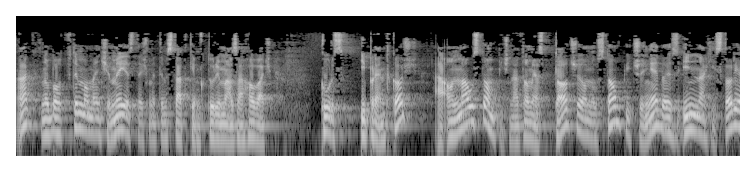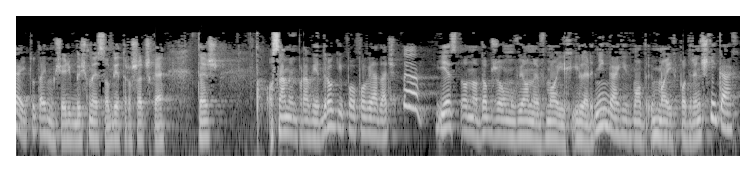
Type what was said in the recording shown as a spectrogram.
Tak? No bo w tym momencie my jesteśmy tym statkiem, który ma zachować kurs i prędkość, a on ma ustąpić. Natomiast to, czy on ustąpi, czy nie, to jest inna historia i tutaj musielibyśmy sobie troszeczkę też o samym prawie drogi poopowiadać. E, jest ono dobrze omówione w moich e-learningach i w moich podręcznikach.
